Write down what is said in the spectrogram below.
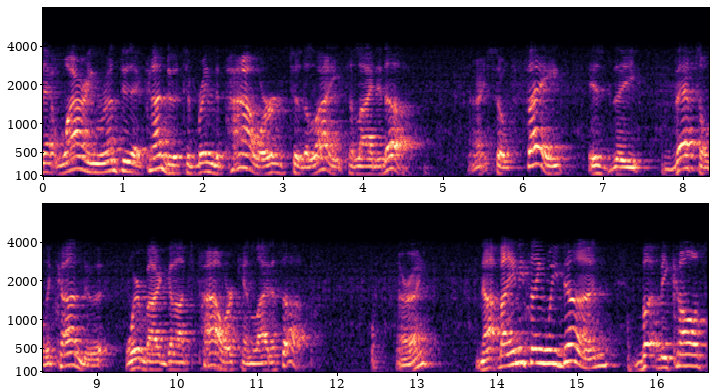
that wiring run through that conduit to bring the power to the light to light it up. All right. So faith is the vessel, the conduit, whereby God's power can light us up. All right. Not by anything we've done, but because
